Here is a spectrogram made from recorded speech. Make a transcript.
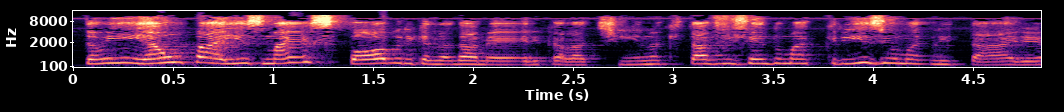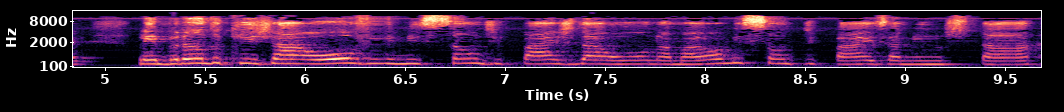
Então, e é um país mais pobre que da América Latina, que está vivendo uma crise humanitária. Lembrando que já houve missão de paz da ONU, a maior missão de paz, a MINUSTAH,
